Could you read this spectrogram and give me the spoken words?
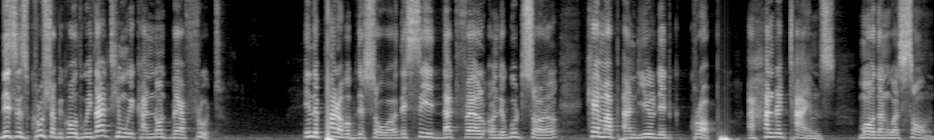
This is crucial because without him we cannot bear fruit. In the parable of the sower, the seed that fell on the good soil came up and yielded crop a hundred times more than was sown.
